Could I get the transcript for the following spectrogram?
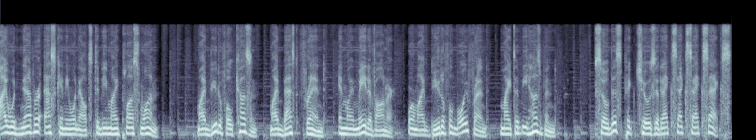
I would never ask anyone else to be my plus one. My beautiful cousin, my best friend, and my maid of honor, or my beautiful boyfriend, my to-be husband. So this pic chose at XXXX.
